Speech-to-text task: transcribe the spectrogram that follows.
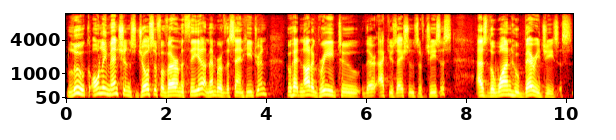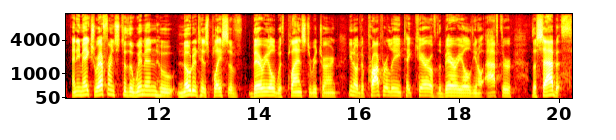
Luke only mentions Joseph of Arimathea, a member of the Sanhedrin, who had not agreed to their accusations of Jesus, as the one who buried Jesus. And he makes reference to the women who noted his place of burial with plans to return, you know, to properly take care of the burial you know, after the Sabbath.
